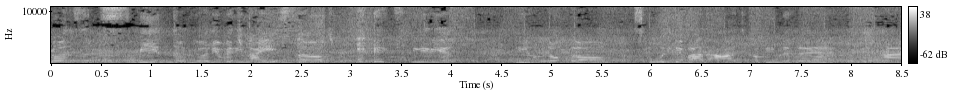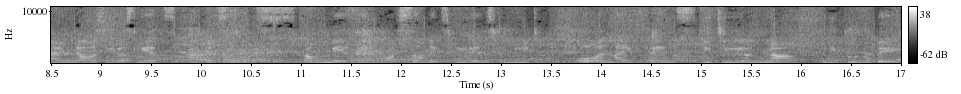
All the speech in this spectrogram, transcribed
Girls been really very nice experience हम लोग स्कूल के बाद आज अभी मिल रहे हैं। uh, seriously, it's, uh, it's, it's amazing, awesome experience to meet all my friends, Diji, Aruna, Ritu Dubey,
